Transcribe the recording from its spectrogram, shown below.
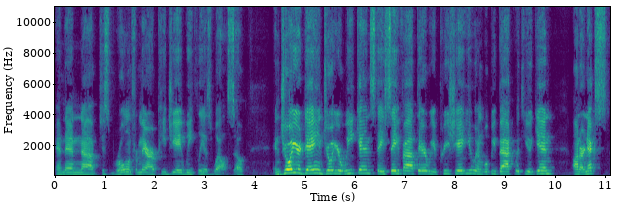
and then uh, just rolling from there. Our PGA Weekly as well. So enjoy your day, enjoy your weekend, stay safe out there. We appreciate you, and we'll be back with you again on our next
